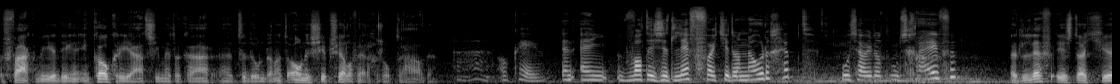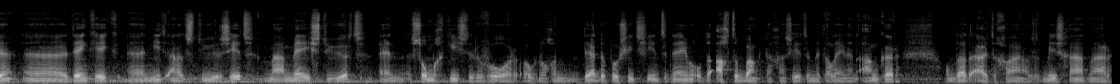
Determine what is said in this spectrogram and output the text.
vaak meer dingen in co-creatie met elkaar te doen dan het ownership zelf ergens op te houden. Oké, en, en wat is het lef wat je dan nodig hebt? Hoe zou je dat omschrijven? Het lef is dat je, uh, denk ik, uh, niet aan het stuur zit, maar meestuurt. En sommigen kiezen ervoor ook nog een derde positie in te nemen, op de achterbank te gaan zitten met alleen een anker, om dat uit te gaan als het misgaat. Maar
